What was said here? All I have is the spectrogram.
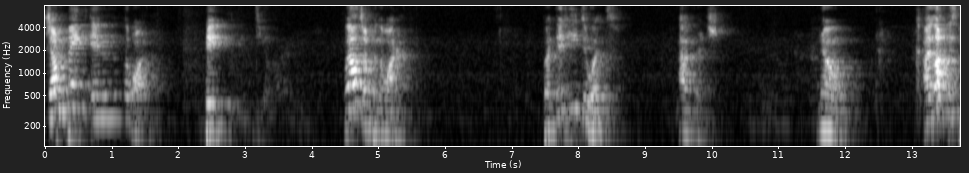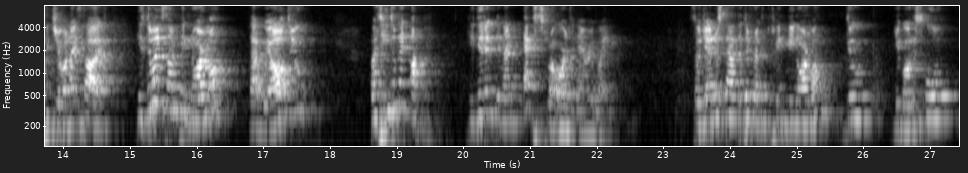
Jumping in the water. Big deal. We all jump in the water. But did he do it average? No. I love this picture when I saw it. He's doing something normal that we all do, but he took it up. He did it in an extraordinary way. So do you understand the difference between be normal? Do you go to school,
